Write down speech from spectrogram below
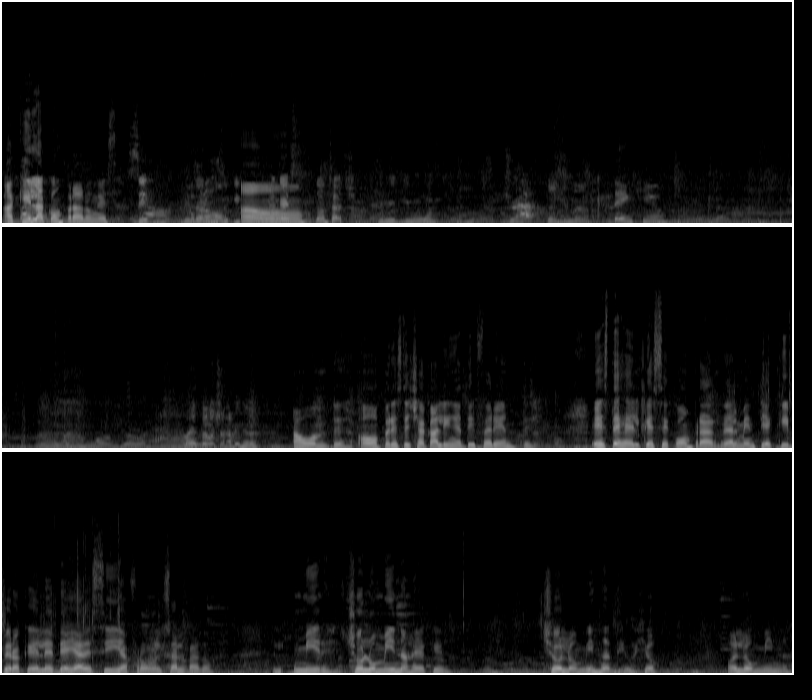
Aquí la compraron esa. Aquí. Ah. On, guys, don't touch. Give me, give me one. Thank you, man. Thank you. ¿A dónde? Oh, pero este chacalín es diferente. Este es el que se compra realmente aquí, pero aquel es de allá de Silla, from El Salvador. Mire, cholominas hay aquí. Cholominas, digo yo. O lominas.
